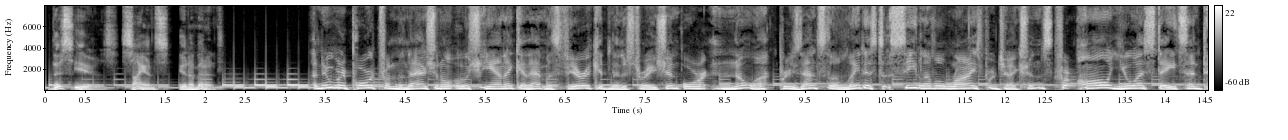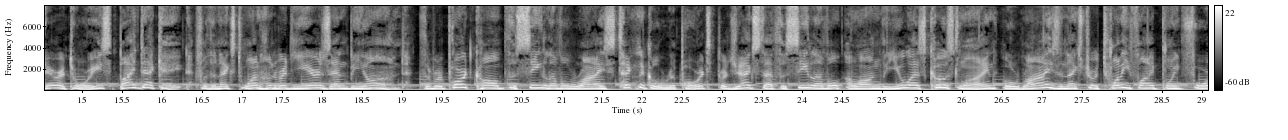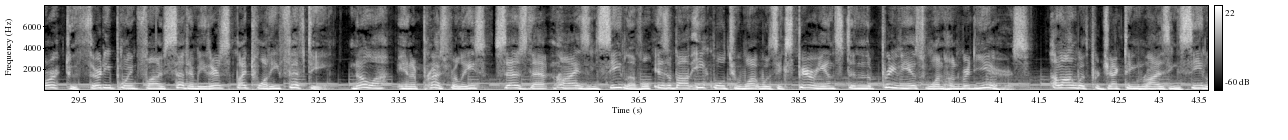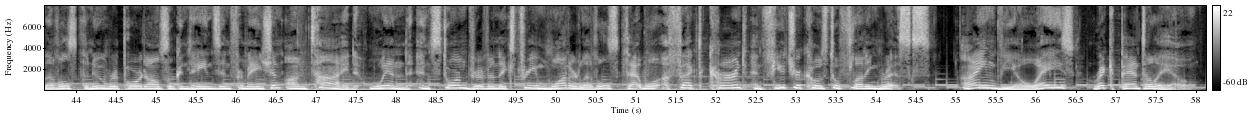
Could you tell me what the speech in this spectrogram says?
This is Science in a Minute. A new report from the National Oceanic and Atmospheric Administration, or NOAA, presents the latest sea level rise projections for all U.S. states and territories by decade for the next 100 years and beyond. The report, called the Sea Level Rise Technical Report, projects that the sea level along the U.S. coastline will rise an extra 25.4 to 30.5 centimeters by 2050. NOAA, in a press release, says that rise in sea level is about equal to what was experienced in the previous 100 years. Along with projecting rising sea levels, the new report also contains information on tide, wind, and storm driven extreme water levels that will affect current and future coastal flooding risks. I'm VOA's Rick Pantaleo.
